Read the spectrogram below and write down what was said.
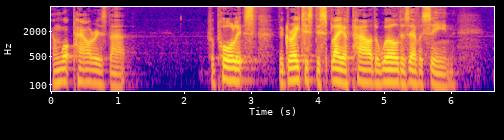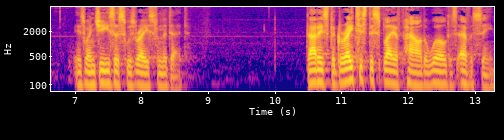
And what power is that? For Paul, it's the greatest display of power the world has ever seen is when Jesus was raised from the dead. That is the greatest display of power the world has ever seen.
